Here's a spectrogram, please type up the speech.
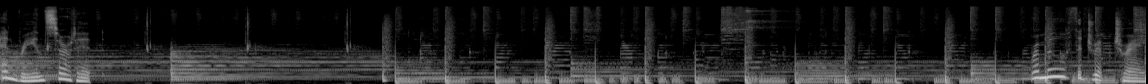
and reinsert it. Remove the drip tray.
